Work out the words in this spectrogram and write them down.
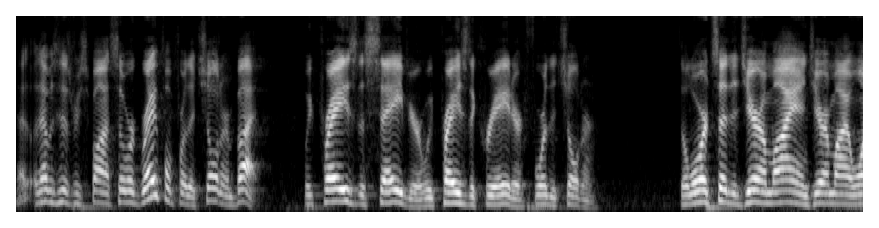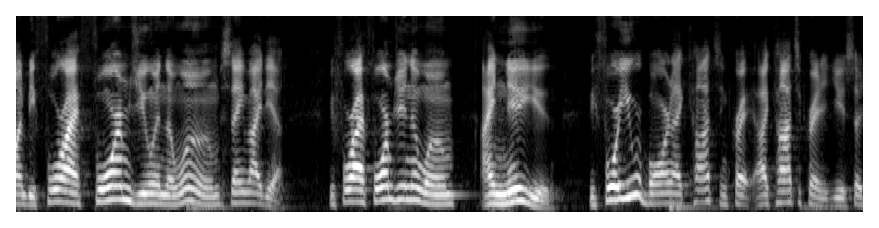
That, that was his response. So we're grateful for the children, but we praise the Savior, we praise the Creator for the children. The Lord said to Jeremiah in Jeremiah 1 Before I formed you in the womb, same idea. Before I formed you in the womb, I knew you. Before you were born, I, consecrate, I consecrated you. So,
